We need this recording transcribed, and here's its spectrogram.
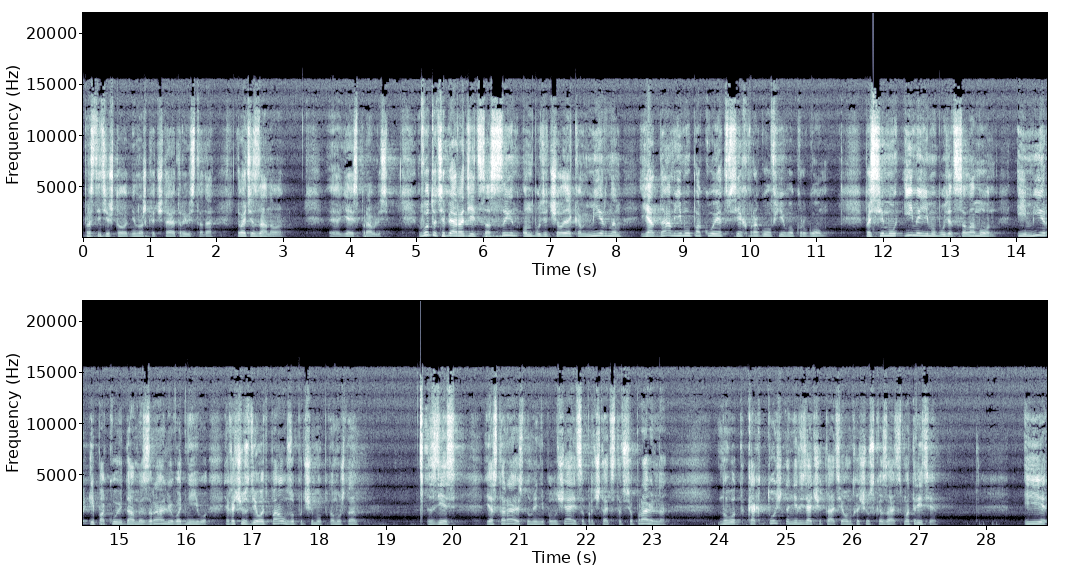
Простите, что немножко читаю отрывисто, да? Давайте заново. Э, я исправлюсь. Вот у тебя родится сын, он будет человеком мирным, я дам ему покой от всех врагов его кругом. Посему имя ему будет Соломон, и мир, и покой дам Израилю в дни его. Я хочу сделать паузу. Почему? Потому что здесь я стараюсь, но у меня не получается прочитать это все правильно. Но вот как точно нельзя читать, я вам хочу сказать. Смотрите. И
